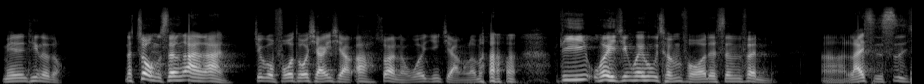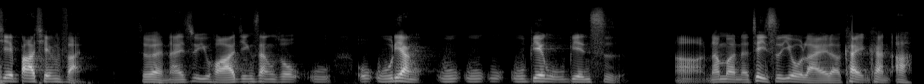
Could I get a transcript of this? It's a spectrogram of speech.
没人听得懂，那众生暗暗。结果佛陀想一想啊，算了，我已经讲了嘛。第一，我已经恢复成佛的身份了啊，来此世间八千返，是不是？乃至于华经上说无无无量无无无无边无边事啊。那么呢，这次又来了，看一看啊，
